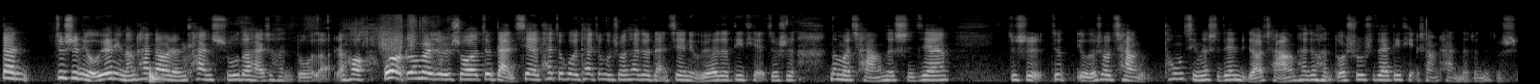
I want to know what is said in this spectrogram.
但就是纽约你能看到人看书的还是很多的。然后我有哥们儿就是说，就感谢他就会他就会说，他就感谢纽约的地铁，就是那么长的时间，就是就有的时候长通勤的时间比较长，他就很多书是在地铁上看的，真的就是。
